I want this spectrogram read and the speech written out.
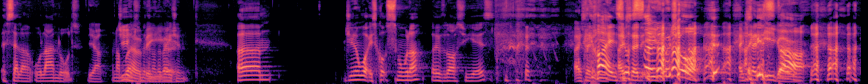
a seller or landlord, Yeah. and I'm Do you have working a with big another ego? agent. Um, do you know what? It's got smaller over the last few years. I said, e- Guys, I you're said, so e- mature. I said Let's ego. start.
